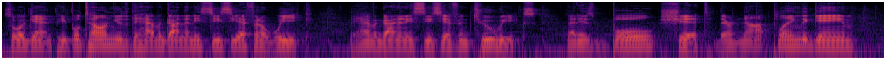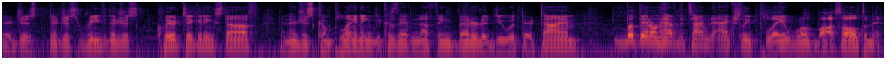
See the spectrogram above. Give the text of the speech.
So again, people telling you that they haven't gotten any CCF in a week. They haven't gotten any CCF in two weeks. That is bullshit. They're not playing the game. They're just they're just re, they're just clear ticketing stuff and they're just complaining because they have nothing better to do with their time, but they don't have the time to actually play World Boss Ultimate.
